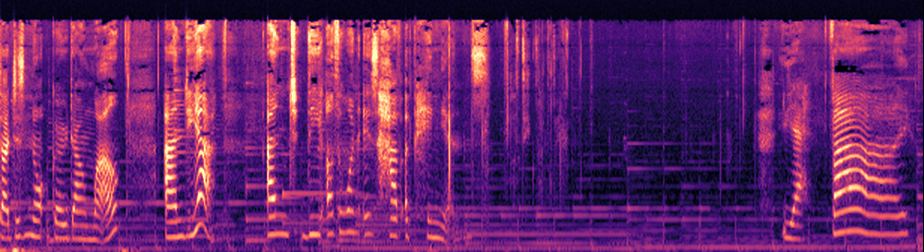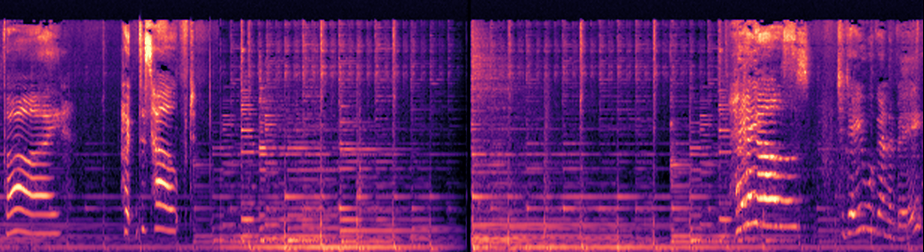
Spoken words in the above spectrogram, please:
that does not go down well. And yeah. And the other one is have opinions. Yeah. Bye. Bye. Hope this helped. Hey girls! Today we're gonna be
